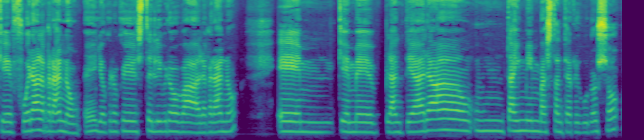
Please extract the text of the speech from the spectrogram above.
que fuera al grano. ¿eh? Yo creo que este libro va al grano Em, que me planteara un timing bastante riguroso.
